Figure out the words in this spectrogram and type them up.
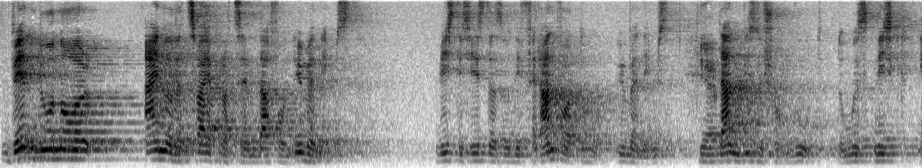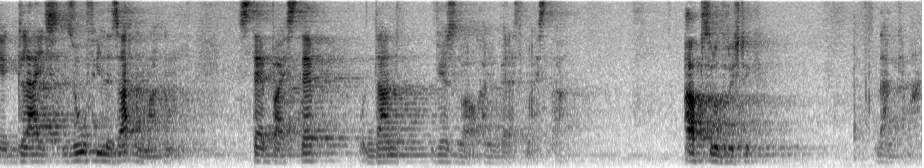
Wenn du nur ein oder zwei Prozent davon übernimmst, wichtig ist, dass du die Verantwortung übernimmst, Ja. dann bist du schon gut. Du musst nicht gleich so viele Sachen machen, Step by Step, und dann wirst du auch ein Weltmeister. Absolut richtig. Danke, Mann.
